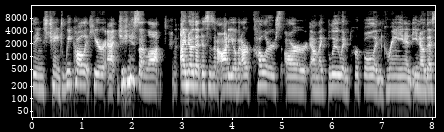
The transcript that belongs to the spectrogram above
things change. We call it here at Genius Unlocked. I know that this is an audio, but our colors are um, like blue and purple and green, and you know this,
